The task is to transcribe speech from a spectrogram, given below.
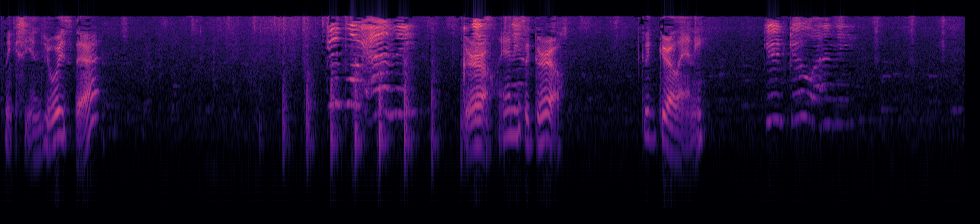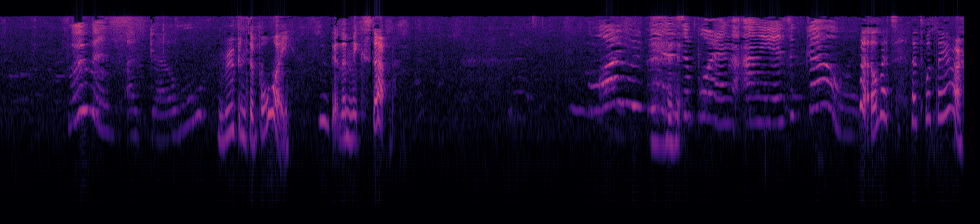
I think she enjoys that. Good boy, Annie. Girl. Annie's a girl. Good girl, Annie. Good girl, Annie. Rubin's a girl. Rubin's a boy. You got them mixed up. Why Rubin is a boy and Annie is a girl? Well, that's that's what they are.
